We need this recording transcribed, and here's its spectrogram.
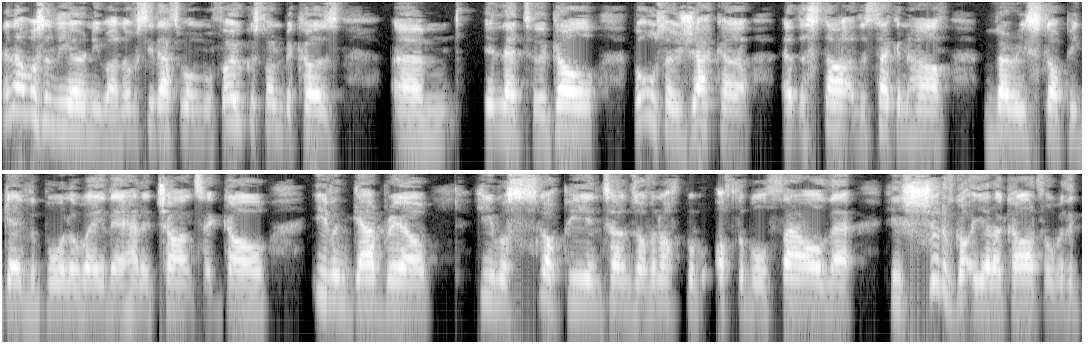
And that wasn't the only one. Obviously, that's one we're focused on because um, it led to the goal. But also, Xhaka at the start of the second half, very sloppy, gave the ball away. They had a chance at goal. Even Gabriel, he was sloppy in terms of an off, off the ball foul that he should have got a yellow card for, with a,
